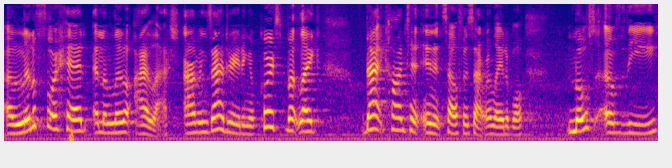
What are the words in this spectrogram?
a little forehead and a little eyelash. I'm exaggerating, of course, but like that content in itself is not relatable. Most of the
